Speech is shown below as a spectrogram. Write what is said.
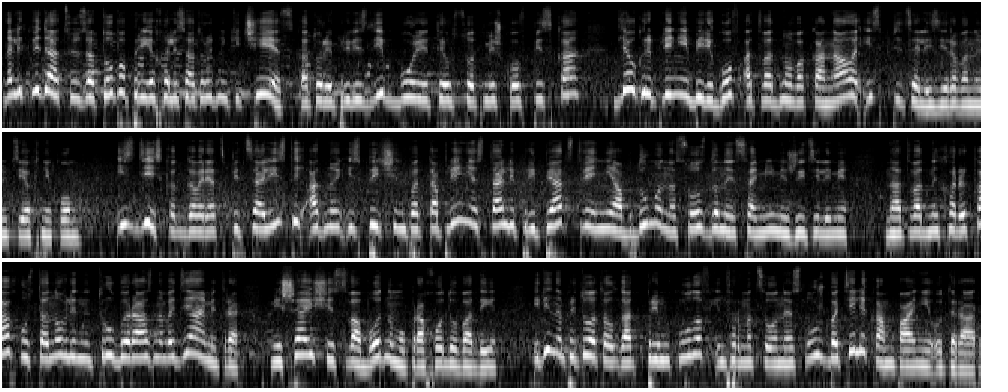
На ликвидацию затопа приехали сотрудники ЧС, которые привезли более 300 мешков песка для укрепления берегов отводного канала и специализированную технику. И здесь, как говорят специалисты, одной из причин подтопления стали препятствия, необдуманно созданные самими жителями. На отводных арыках установлены трубы разного диаметра, мешающие свободному проходу воды. Ирина Притула, Талгат Примкулов, информационная служба телекомпании «Отерар».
